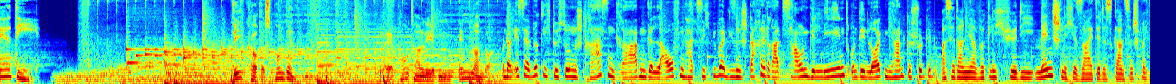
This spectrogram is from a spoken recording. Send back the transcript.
ARD. Die Korrespondenten. Reporterleben in London. Und dann ist er wirklich durch so einen Straßengraben gelaufen, hat sich über diesen Stacheldrahtzaun gelehnt und den Leuten die Hand geschüttelt. Was ja dann ja wirklich für die menschliche Seite des Ganzen spricht.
